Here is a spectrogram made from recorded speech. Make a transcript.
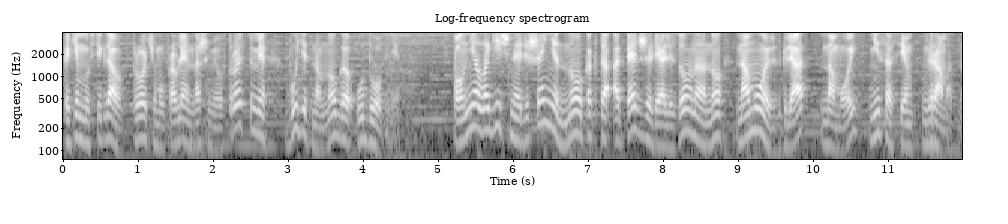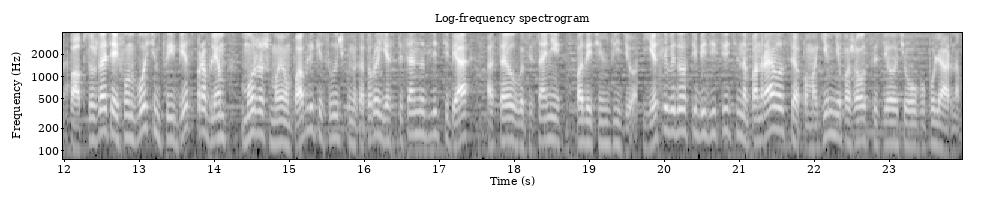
каким мы всегда, впрочем, управляем нашими устройствами, будет намного удобнее. Вполне логичное решение, но как-то опять же реализовано оно, на мой взгляд, на мой, не совсем грамотно. Пообсуждать iPhone 8 ты без проблем можешь в моем паблике, ссылочку на который я специально для тебя оставил в описании под этим видео. Если видос тебе действительно понравился, помоги мне, пожалуйста, сделать его популярным.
